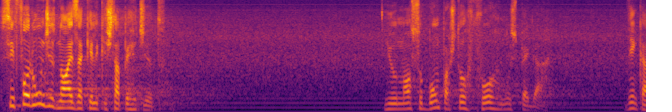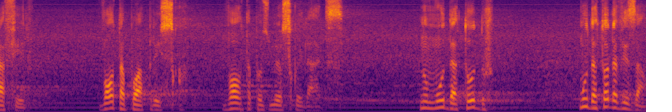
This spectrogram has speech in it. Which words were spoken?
Se for um de nós aquele que está perdido, e o nosso bom pastor for nos pegar, vem cá, filho, volta para o aprisco volta para os meus cuidados. Não muda tudo, muda toda a visão.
